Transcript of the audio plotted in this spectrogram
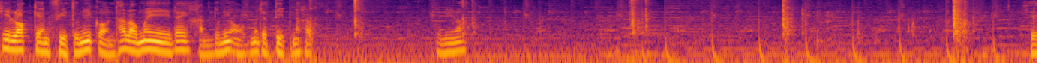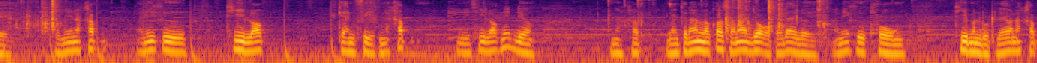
ที่ล็อกแกนฟีดตัวนี้ก่อน ถ้าเราไม่ได้ขันตัวนี้ออกมันจะติดนะครับ ตัวนี้เนาะโอเคตัวนี้นะครับ อันนี้คือที่ล็อกแกนฟีดนะครับ มีที่ล็อกนิดเดียวนะครับ หลังจากนั้นเราก็สามารถยกออกไปได้เลย อันนี้คือโครงที่มันหลุดแล้วนะครับ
